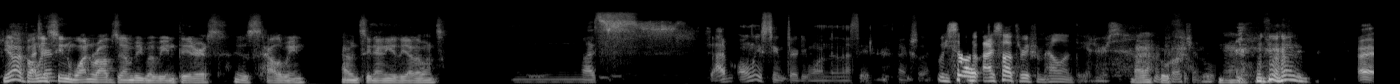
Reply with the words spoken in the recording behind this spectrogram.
You know, I've My only turn? seen one Rob Zombie movie in theaters. It was Halloween. I haven't seen any of the other ones. Mm, I s- I've only seen 31 in the theater actually. we saw I saw three from Hell in theaters. Uh. Unfortunately. Yeah.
